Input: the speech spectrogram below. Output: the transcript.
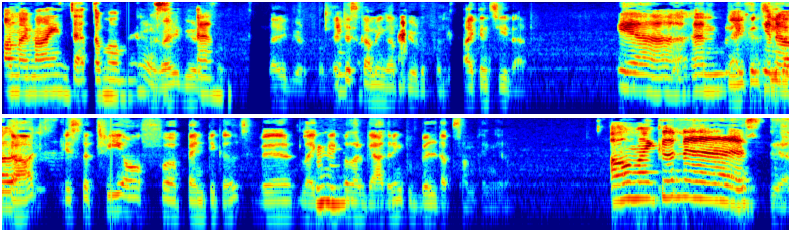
on my mind at the moment. Oh very beautiful. And very beautiful. It is coming up beautifully. I can see that. Yeah and you can you see know the card. It's the three of uh, pentacles where like Mhm. people are gathering to build up something you know oh my goodness. Yeah.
